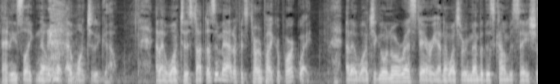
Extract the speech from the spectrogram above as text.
And he's like, no. I'm like, I want you to go. And I want you to stop. Doesn't matter if it's Turnpike or Parkway. And I want you to go into a rest area. And I want you to remember this conversation.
